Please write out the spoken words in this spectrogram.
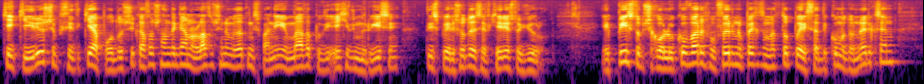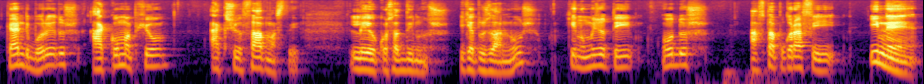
και κυρίως επιθετική απόδοση, καθώς αν δεν κάνω λάθος είναι μετά την Ισπανία η ομάδα που έχει δημιουργήσει τις περισσότερες ευκαιρίες στο Euro. Επίσης, το ψυχολογικό βάρος που φέρουν οι παίχτες μετά το περιστατικό με τον Έριξεν κάνει την πορεία τους ακόμα πιο αξιοθαύμαστη, λέει ο Κωνσταντίνος για τους Δανούς. Και νομίζω ότι όντως αυτά που γράφει είναι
